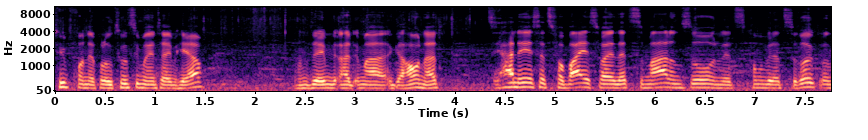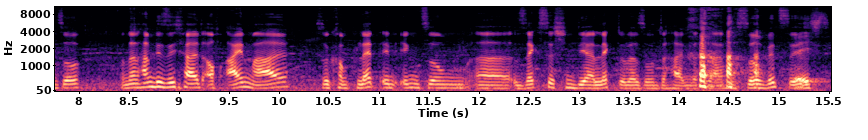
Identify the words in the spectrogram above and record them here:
Typ von der Produktionsfirma hinter ihm her und der ihm halt immer gehauen hat. So, ja, nee, ist jetzt vorbei, es war das letzte Mal und so und jetzt kommen wir wieder zurück und so. Und dann haben die sich halt auf einmal so komplett in irgendeinem so äh, sächsischen Dialekt oder so unterhalten. Das war einfach so witzig. Echt?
